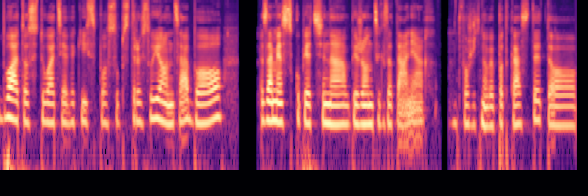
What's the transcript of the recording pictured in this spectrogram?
była to sytuacja w jakiś sposób stresująca, bo zamiast skupiać się na bieżących zadaniach, tworzyć nowe podcasty, to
